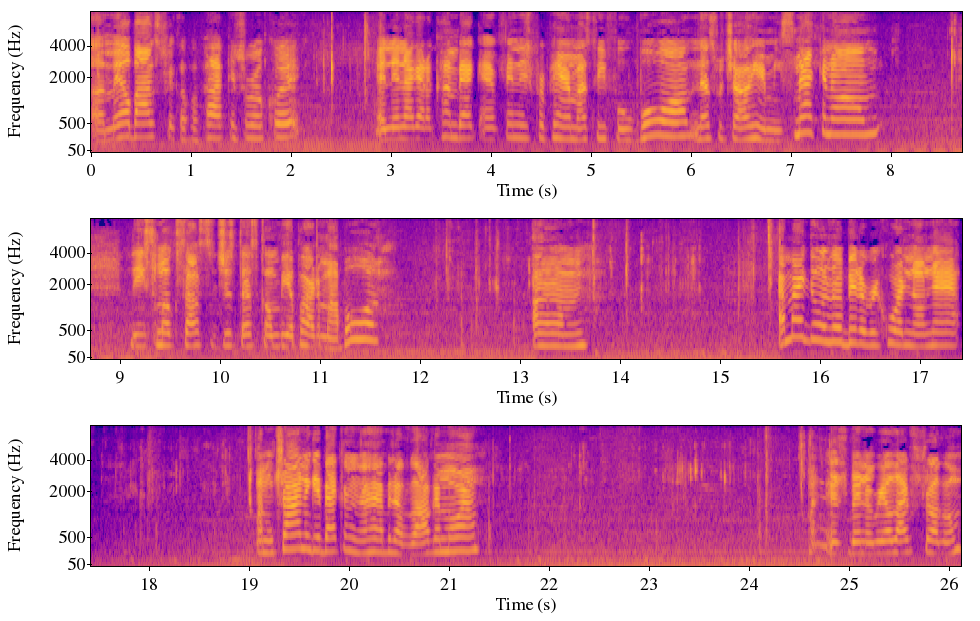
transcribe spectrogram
uh, mailbox, pick up a package real quick. And then I gotta come back and finish preparing my seafood boil. And that's what y'all hear me smacking on. These smoked sausages, that's gonna be a part of my boil. Um, I might do a little bit of recording on that. I'm trying to get back in the habit of vlogging more. It's been a real life struggle.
